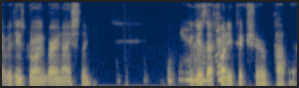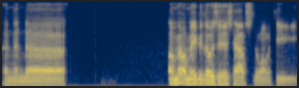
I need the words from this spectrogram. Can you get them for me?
Everything's growing very nicely. Yeah. He gives that funny picture of Papa, and then uh, oh no, maybe those are his house, the one with the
